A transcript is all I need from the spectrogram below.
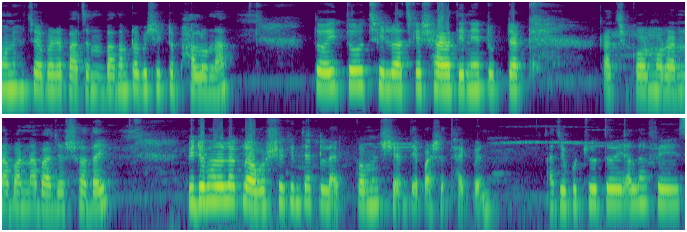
মনে হচ্ছে এবারে বাদাম বাদামটা বেশি একটা ভালো না। তো এই তো ছিল আজকে সারাদিনে টুকটাক কাজকর্ম রান্না বান্না বাজার সদাই। ভিডিও ভালো লাগলে অবশ্যই কিন্তু একটা লাইক কমেন্ট শেয়ার দিয়ে পাশে থাকবেন। আজ এ পর্যন্তই, আল্লাহ হাফেজ।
